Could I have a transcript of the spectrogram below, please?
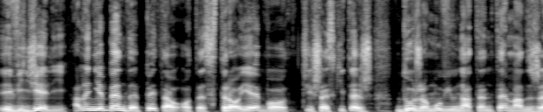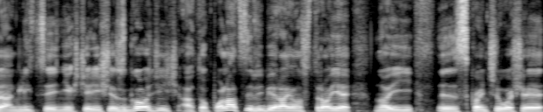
e, widzieli. Ale nie będę pytał o te stroje, bo Ciszewski też dużo mówił na ten temat, że Anglicy nie chcieli się zgodzić, a to Polacy wybierają stroje, no i y, skończyło się,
